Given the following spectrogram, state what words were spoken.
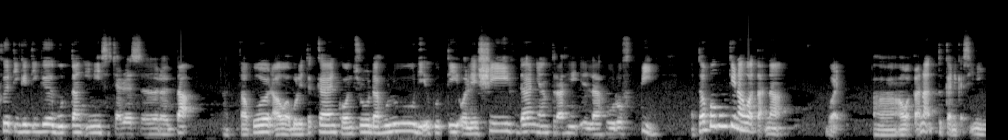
ketiga-tiga butang ini secara serentak. Ataupun awak boleh tekan control dahulu diikuti oleh shift dan yang terakhir ialah huruf p. Ataupun mungkin awak tak nak buat. Uh, awak tak nak tekan dekat sini.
